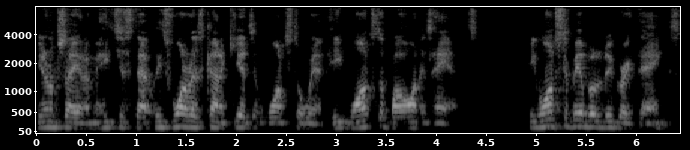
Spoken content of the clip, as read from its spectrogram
You know what I'm saying? I mean, he's just that. He's one of those kind of kids that wants to win. He wants the ball in his hands. He wants to be able to do great things.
